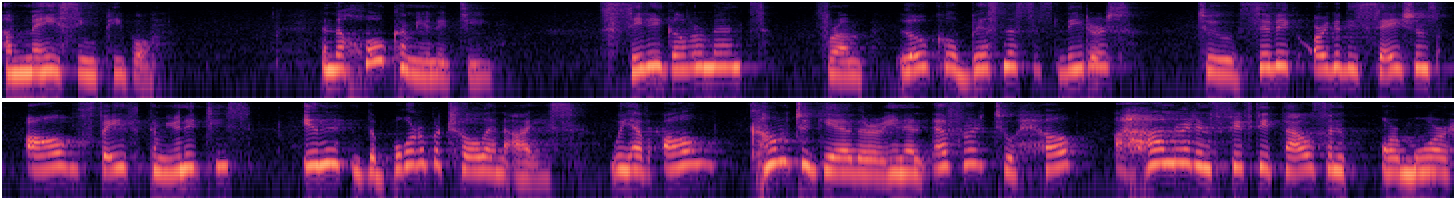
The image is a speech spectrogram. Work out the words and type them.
amazing people. And the whole community, city government, from local businesses leaders to civic organizations, all faith communities, in the Border Patrol and ICE, we have all come together in an effort to help 150,000 or more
